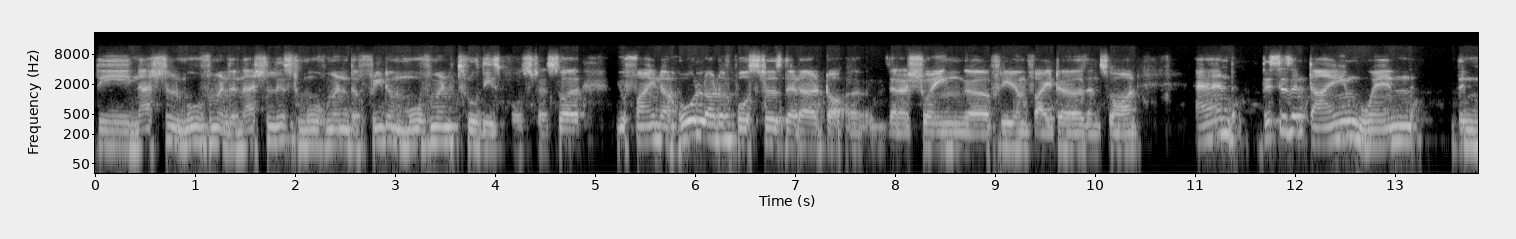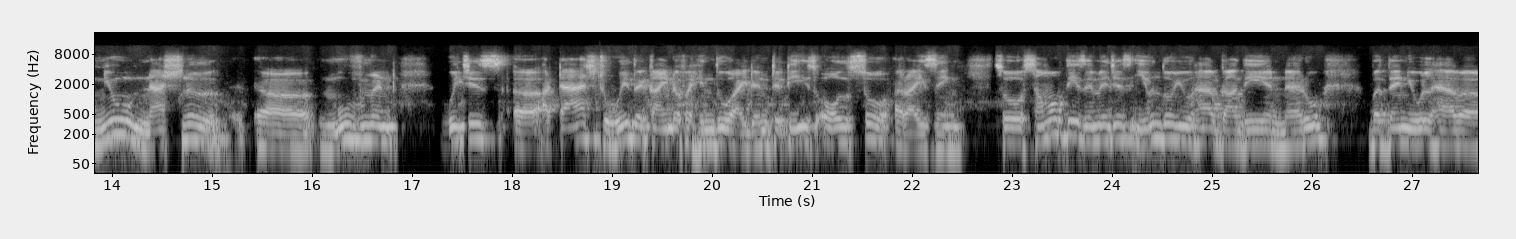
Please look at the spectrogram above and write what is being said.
the national movement, the nationalist movement, the freedom movement through these posters. So uh, you find a whole lot of posters that are uh, that are showing uh, freedom fighters and so on. And this is a time when the new national uh, movement, which is uh, attached with a kind of a Hindu identity, is also arising. So some of these images, even though you have Gandhi and Nehru, but then you will have a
